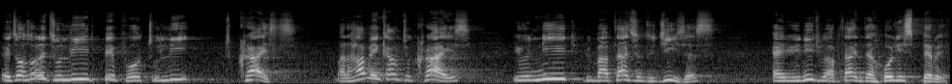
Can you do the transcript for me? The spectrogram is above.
It was only to lead people to lead to Christ. But having come to Christ, you need to be baptized into Jesus and you need to be baptized in the Holy Spirit.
